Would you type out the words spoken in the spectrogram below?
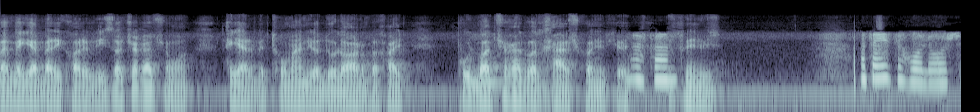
مگر برای کار ویزا چقدر شما اگر به تومن یا دلار بخواید پول باید چقدر باید خرج کنید که مثلا مثلا ایزی هلوش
